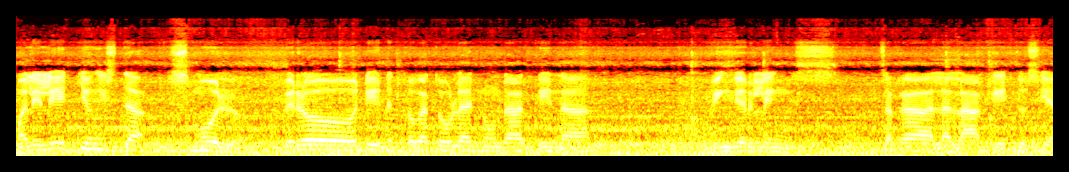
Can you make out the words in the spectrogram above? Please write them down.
Maliliit yung isda, small. Pero hindi na to katulad nung dati na fingerlings. Tsaka lalaki ito siya.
